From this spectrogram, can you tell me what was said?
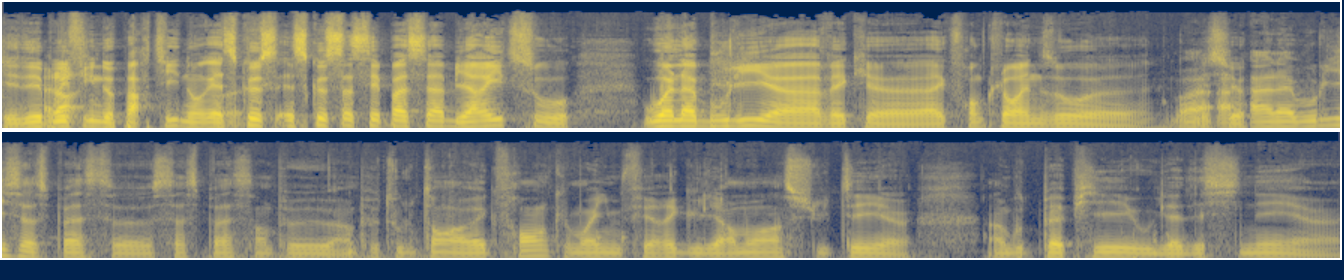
des débriefings Alors, de partie. Donc est-ce que, est que ça s'est passé à Biarritz ou, ou à la Boulie avec, euh, avec Franck Lorenzo euh, ouais, à, à, la Boulie, ça se passe, ça se passe un peu, un peu tout le temps avec Franck. Moi, il me fait régulièrement insulter euh, un bout de papier où il a dessiné euh,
